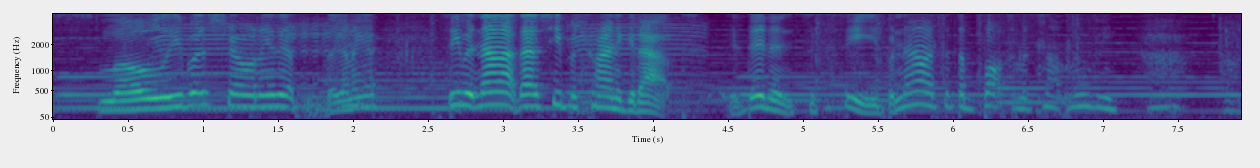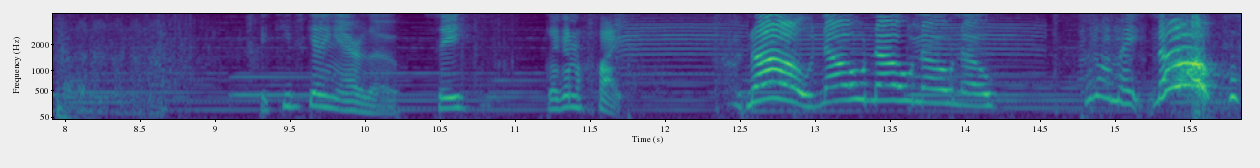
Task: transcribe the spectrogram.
Slowly but surely, they're, they're gonna get... See, but now that, that sheep was trying to get out. It didn't succeed, but now it's at the bottom. It's not moving. It keeps getting air, though. See? They're gonna fight. No! No, no, no, no! Come on, mate. No!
